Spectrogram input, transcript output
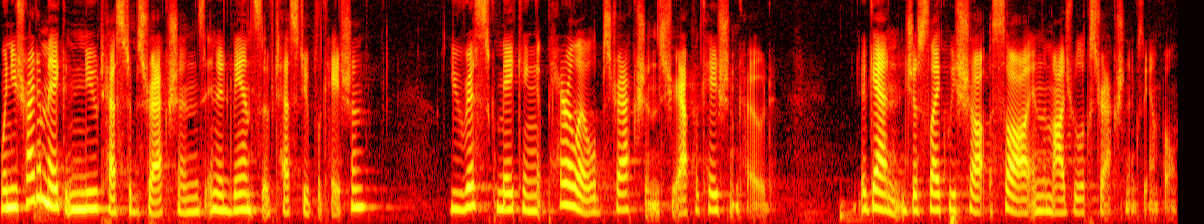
When you try to make new test abstractions in advance of test duplication, you risk making parallel abstractions to your application code. Again, just like we saw in the module extraction example.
